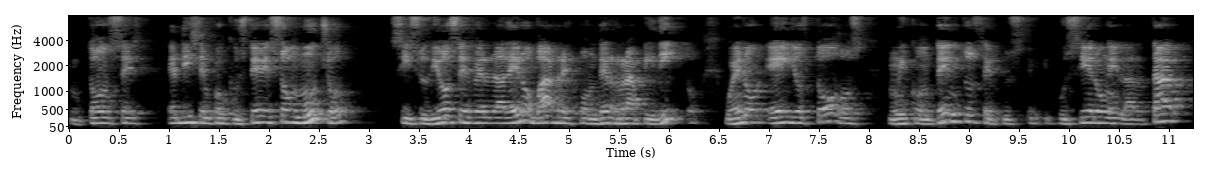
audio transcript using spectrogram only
Entonces, él dice, porque ustedes son muchos, si su Dios es verdadero, va a responder rapidito. Bueno, ellos todos muy contentos se pusieron el altar,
